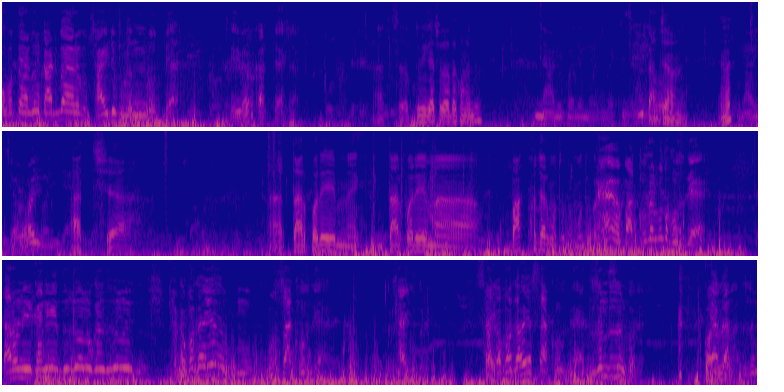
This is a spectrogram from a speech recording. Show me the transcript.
ওপরতে একদম কাটবে আর সাইডে বুলেন ধরতে হয়। এইভাবে কাটতে হয় শাক। আচ্ছা তুমি গেছো দাদা কোনোদিন? না আমি কোনোদিন মধু কাটতে যাই যাও না হ্যাঁ? না যাই আচ্ছা। আর তারপরে তারপরে বাঘ খোঁজার মতো তো মধু হ্যাঁ বাঘ খোঁজার মতো খোঁজ দেয়। কারণ এখানে দুজন ওখানে দুজন ফাঁকা ফাঁকা হয়ে শাক খোঁজ দেয়। সাইড করে। ফাঁকা ফাঁকা হয়ে চা খোঁজ দেয়। দুজন দুজন করে। দুজন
